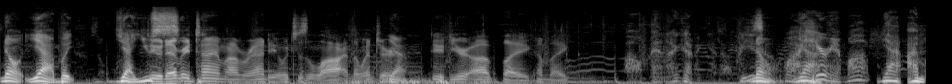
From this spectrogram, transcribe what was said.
no, yeah, but yeah, you. dude, s- every time I'm around you, which is a lot in the winter, Yeah. dude, you're up like I'm like, oh man, I gotta get up. No, up. Wow, I hear him up. Yeah, I'm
